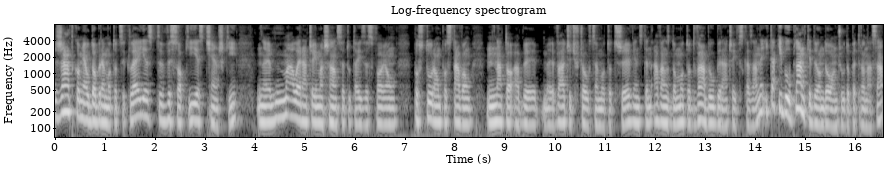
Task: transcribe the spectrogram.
rzadko miał dobre motocykle, jest wysoki, jest ciężki, e, małe raczej ma szanse tutaj ze swoją posturą, postawą na to, aby e, walczyć w czołówce Moto 3, więc ten awans do Moto 2 byłby raczej wskazany. I taki był plan, kiedy on dołączył do Petronasa.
